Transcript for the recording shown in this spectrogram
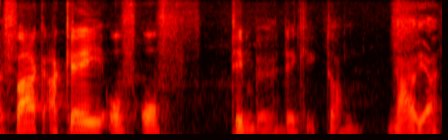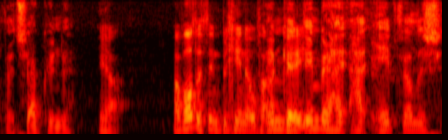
vaak Ake of, of Timber, denk ik dan. Nou ja, dat zou kunnen. Ja. Maar we hadden het in het begin over Timber, Ake. Timber hij, hij heeft wel eens,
